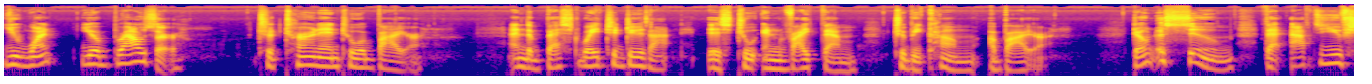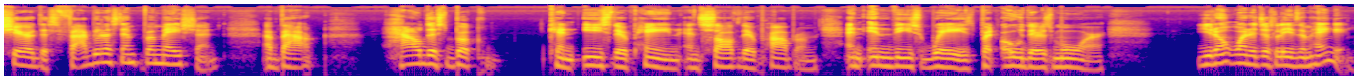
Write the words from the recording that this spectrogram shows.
You want your browser to turn into a buyer. And the best way to do that is to invite them to become a buyer. Don't assume that after you've shared this fabulous information about how this book can ease their pain and solve their problem and in these ways, but oh, there's more. You don't want to just leave them hanging.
